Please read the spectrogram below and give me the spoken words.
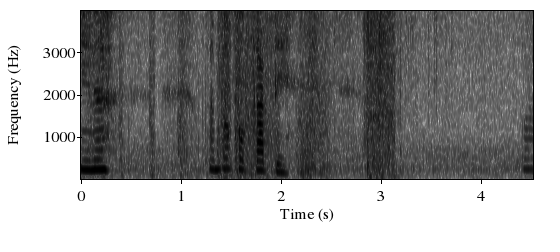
นี่นะมันพอโฟกัสดิว้า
